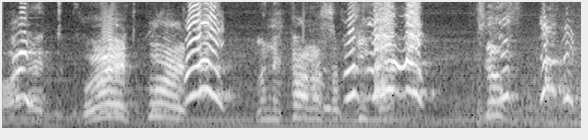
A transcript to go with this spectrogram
help quiet quiet मैंने कहा सब ठीक है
